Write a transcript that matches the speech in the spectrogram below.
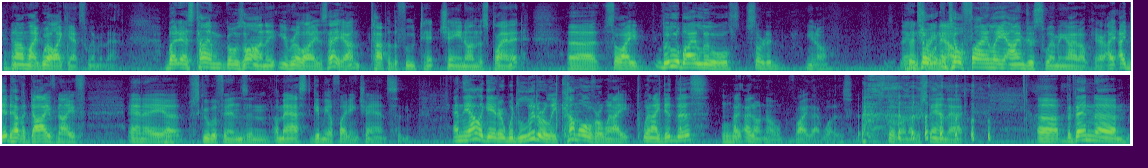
And I'm like, well, I can't swim in that. But as time goes on, you realize, hey, I'm top of the food chain on this planet. Uh, so I, little by little, started, you know, until, until finally I'm just swimming. I don't care. I, I did have a dive knife and a uh, scuba fins and a mask to give me a fighting chance. And, and the alligator would literally come over when I when I did this. I, I don't know why that was. I still don't understand that. Uh, but then um,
